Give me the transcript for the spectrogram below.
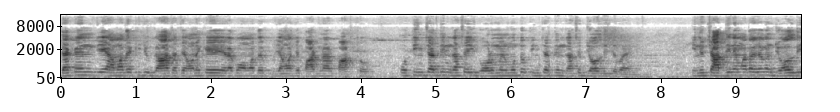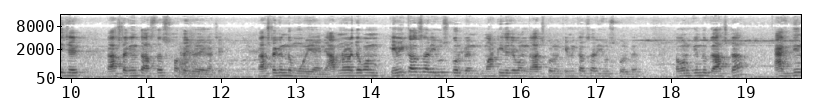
দেখেন যে আমাদের কিছু গাছ আছে, অনেকে এরকম আমাদের যে আমার যে পার্টনার পার্থ, ও তিন চার দিন গাছে এই গরমের মধ্যেও তিন চার দিন গাছে জল দিতে পারেনি। কিন্তু চার দিনের মাথায় যখন জল দিয়েছে গাছটা কিন্তু আস্তে আস্তে সতেজ হয়ে গেছে। গাছটা কিন্তু মরে যায়নি আপনারা যখন কেমিক্যাল সার ইউজ করবেন, মাটিতে যখন গাছ করবেন কেমিক্যাল সার ইউজ করবেন, তখন কিন্তু গাছটা একদিন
